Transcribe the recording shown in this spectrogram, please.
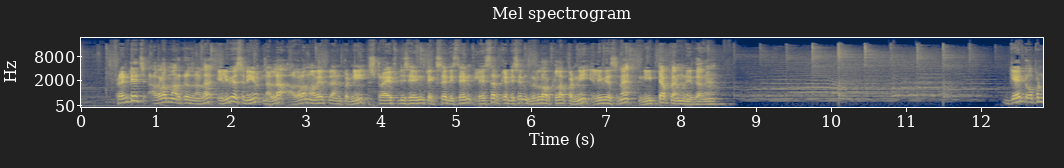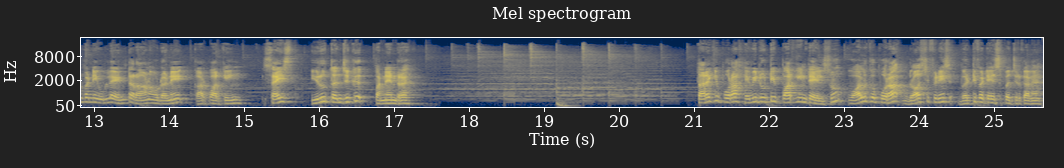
ஃப்ரண்டேஜ் அகலமாக இருக்கிறதுனால எலிவேஷனையும் நல்லா அகலமாகவே பிளான் பண்ணி stripe design texture design laser cut design grill ஒர்க்கெல்லாம் பண்ணி எலிவேஷனை நீட்டாக பிளான் பண்ணியிருக்காங்க. கேட் ஓப்பன் பண்ணி உள்ளே என்டர் ஆன உடனே கார் பார்க்கிங் சைஸ் இருபத்தஞ்சுக்கு பன்னெண்டரை. தரைக்கு பூரா ஹெவி டியூட்டி பார்க்கிங் டைல்ஸும் வாலுக்கு பூரா கிளாசி ஃபினிஷ் வெர்டிஃபை டைல்ஸ் வச்சுருக்காங்க.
